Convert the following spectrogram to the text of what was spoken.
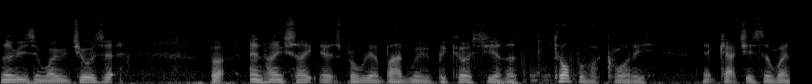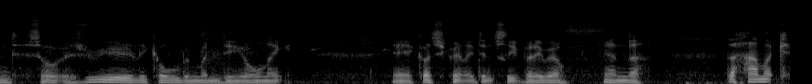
reason why we chose it, but in hindsight, it's probably a bad move because you're the top of a quarry, it catches the wind, so it was really cold and windy all night. Uh, consequently, didn't sleep very well, and the hammock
